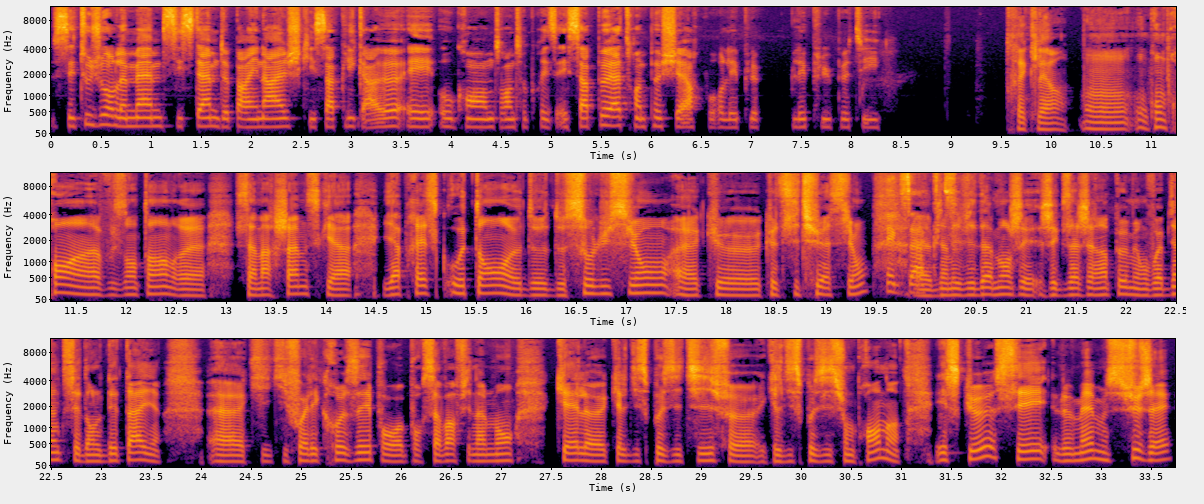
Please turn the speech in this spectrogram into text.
c'est toujours le même système de parrainage qui s'applique à eux et aux grandes entreprises. Et ça peut être un peu cher pour les plus, les plus petits. Très clair. On, on comprend hein, à vous entendre, euh, Samar Shams, qu'il y a, il y a presque autant euh, de, de solutions euh, que, que de situations. Exact. Euh, bien évidemment, j'exagère un peu, mais on voit bien que c'est dans le détail qu'il faut aller creuser pour, pour savoir finalement quel, quel dispositif et quelle disposition prendre. Est-ce que c'est le même sujet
